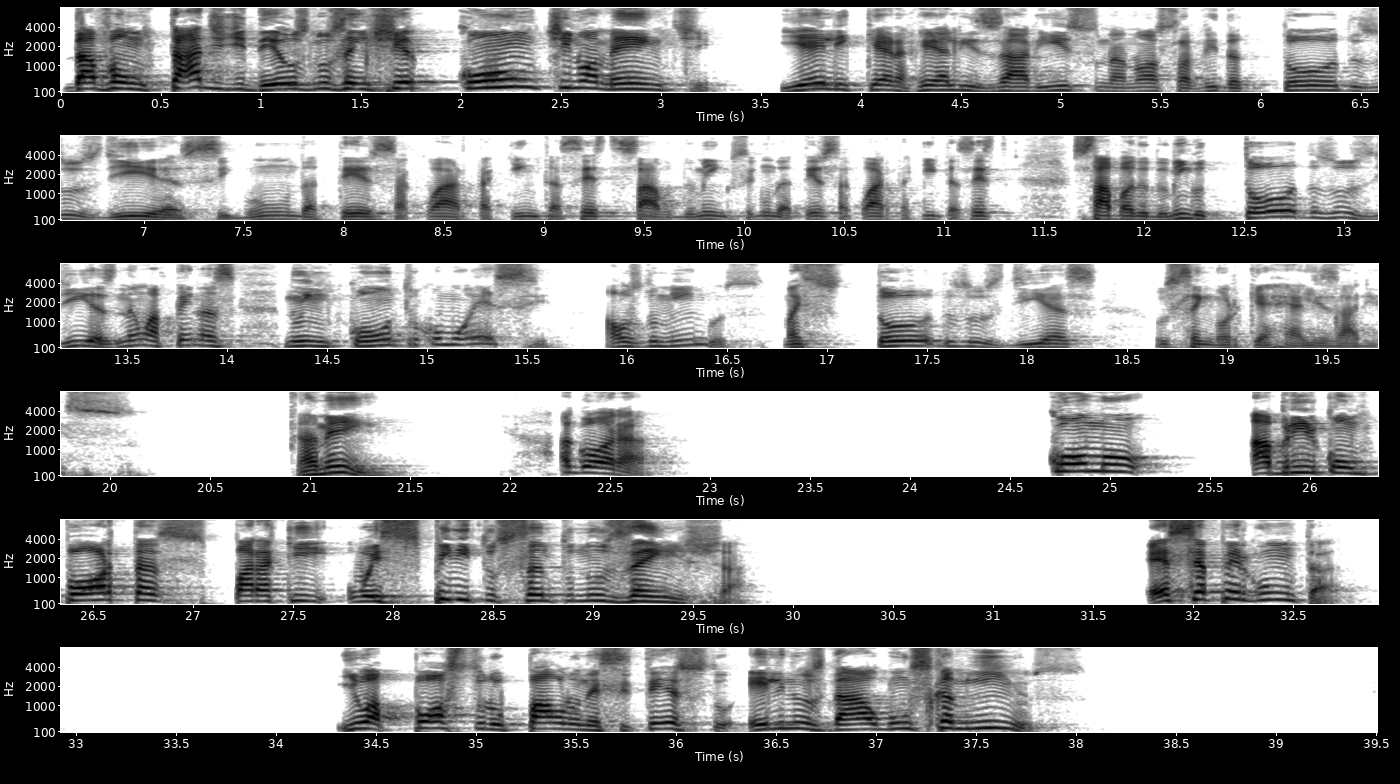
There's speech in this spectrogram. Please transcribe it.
da vontade de Deus nos encher continuamente. E Ele quer realizar isso na nossa vida todos os dias: segunda, terça, quarta, quinta, sexta, sábado, domingo, segunda, terça, quarta, quinta, sexta, sábado, domingo, todos os dias, não apenas no encontro como esse, aos domingos, mas todos os dias o Senhor quer realizar isso. Amém? Agora, como abrir comportas para que o Espírito Santo nos encha? Essa é a pergunta. E o apóstolo Paulo, nesse texto, ele nos dá alguns caminhos,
